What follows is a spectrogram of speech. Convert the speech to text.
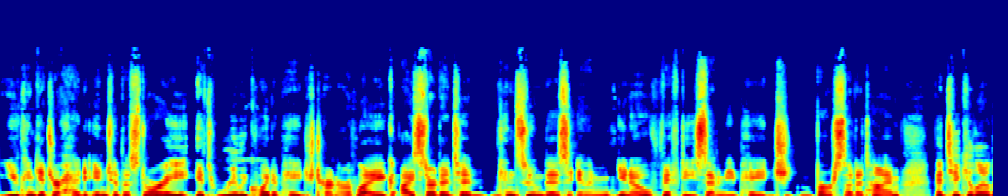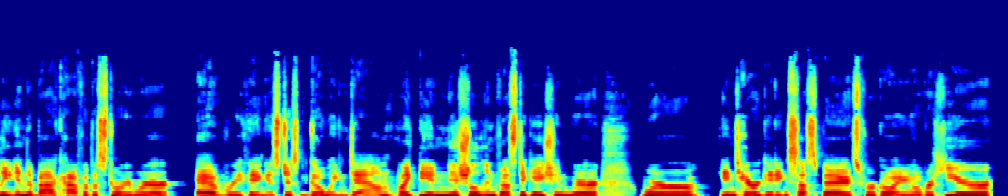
you can get your head into the story it's really quite a page turner. Like i started to consume this in you know 50 70 page bursts at a time particularly in the back half of the story where everything is just going down. Like the initial investigation where we're interrogating suspects we're going over here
